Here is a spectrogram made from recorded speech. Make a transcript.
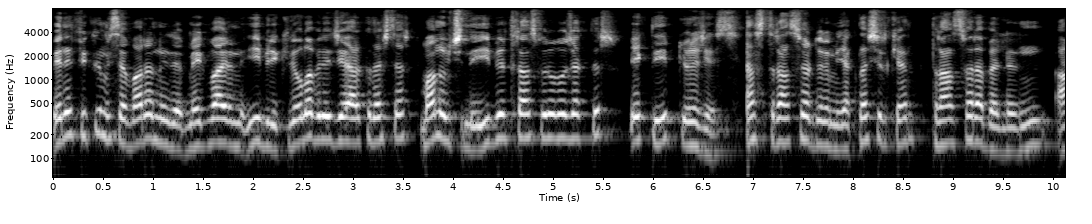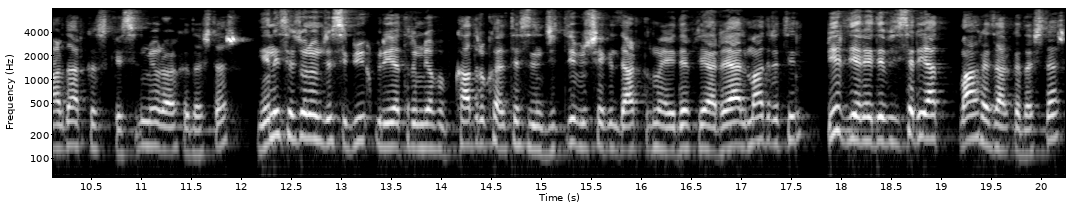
Benim fikrim ise Varane ile Maguire'ın iyi bir ikili olabileceği arkadaşlar. Manu için de iyi bir transfer olacaktır. Bekleyip göreceğiz. Yaz transfer dönemi yaklaşırken transfer haberlerinin ardı arkası kesilmiyor arkadaşlar. Yeni sezon öncesi büyük bir yatırım yapıp kadro kalitesini ciddi bir şekilde arttırmayı hedefleyen Real Madrid'in Bir diğer hedefi ise Riyad Mahrez arkadaşlar.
